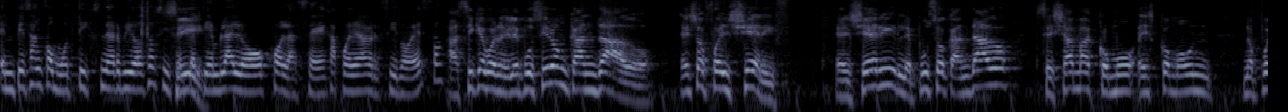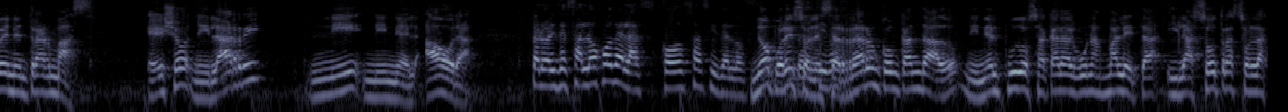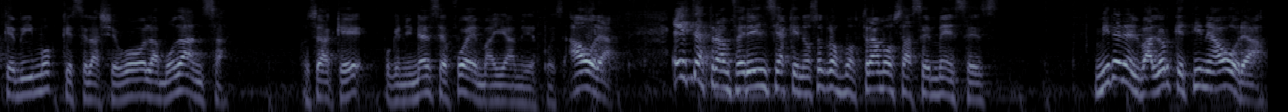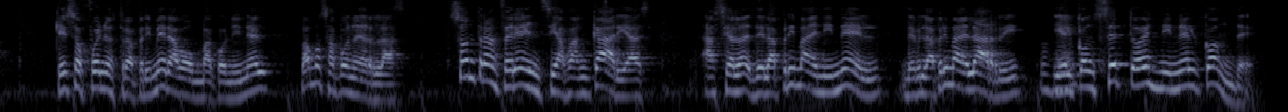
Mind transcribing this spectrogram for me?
empiezan como tics nerviosos y se te tiembla el ojo, la ceja. Puede haber sido eso. Así que bueno, y le pusieron candado. Eso fue el sheriff. El sheriff le puso candado. Se llama como, es como un, no pueden entrar más. Ellos, ni Larry, ni Ninel. Ahora, Pero el desalojo de las cosas y de los. No, por eso le cerraron con candado. Ninel pudo sacar algunas maletas y las otras son las que vimos que se las llevó la mudanza. O sea que, porque Ninel se fue de Miami después. Ahora, estas transferencias que nosotros mostramos hace meses, miren el valor que tiene ahora, que eso fue nuestra primera bomba con Ninel. Vamos a ponerlas. Son transferencias bancarias hacia la- de la prima de Ninel, de la prima de Larry, y el concepto es Ninel Conde.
